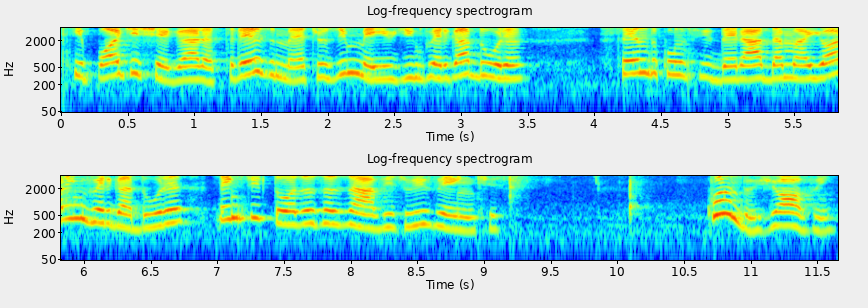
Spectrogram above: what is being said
que pode chegar a 3 metros e meio de envergadura, sendo considerada a maior envergadura dentre todas as aves viventes. Quando jovem,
